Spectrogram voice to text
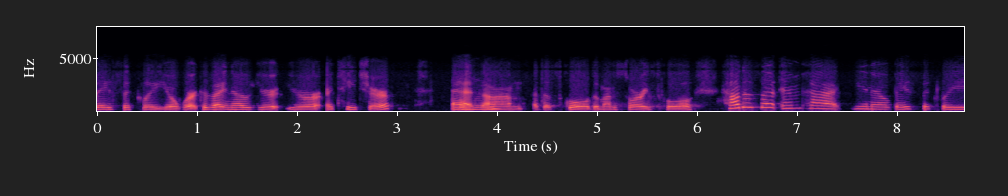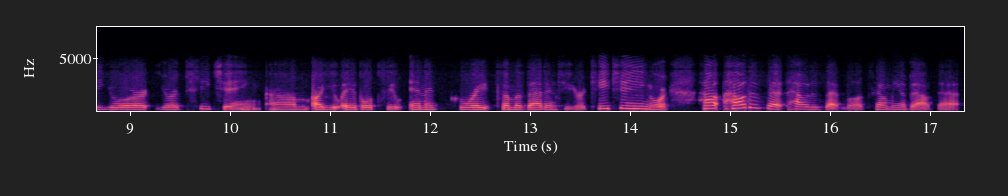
basically your work? Because I know you're you're a teacher at mm-hmm. um, at the school, the Montessori school. How does that impact you know basically your your teaching? Um, are you able to integrate some of that into your teaching, or how how does that how does that look? Tell me about that.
